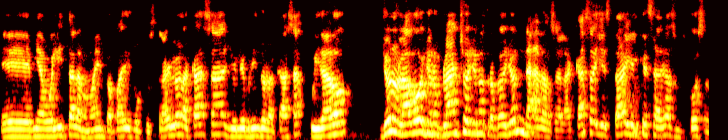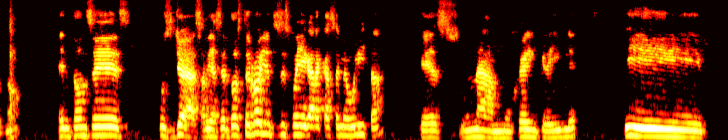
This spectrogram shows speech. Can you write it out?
eh, mi abuelita, la mamá y mi papá dijo, pues tráelo a la casa, yo le brindo la casa, cuidado, yo no lavo, yo no plancho, yo no trapeo, yo nada, o sea, la casa ahí está y él que se haga sus cosas, ¿no? Entonces, pues yo ya sabía hacer todo este rollo, entonces fue llegar a casa de mi abuelita, que es una mujer increíble, y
